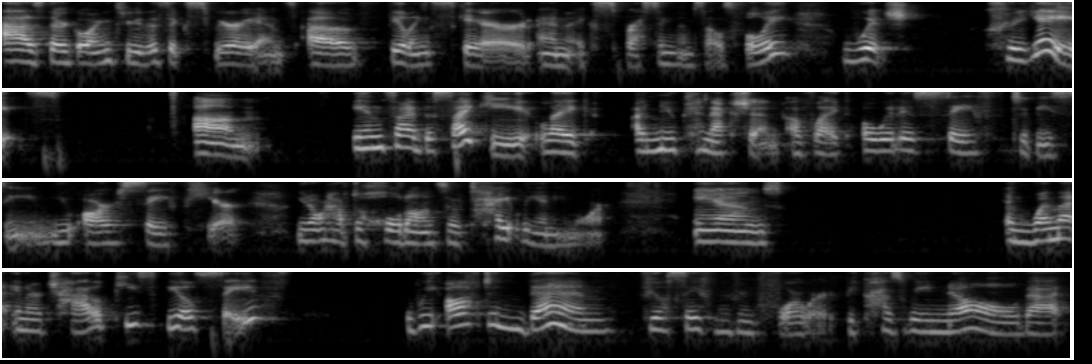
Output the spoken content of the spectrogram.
as they're going through this experience of feeling scared and expressing themselves fully, which creates um, inside the psyche like a new connection of like, oh, it is safe to be seen. You are safe here. You don't have to hold on so tightly anymore. And and when that inner child piece feels safe, we often then feel safe moving forward because we know that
